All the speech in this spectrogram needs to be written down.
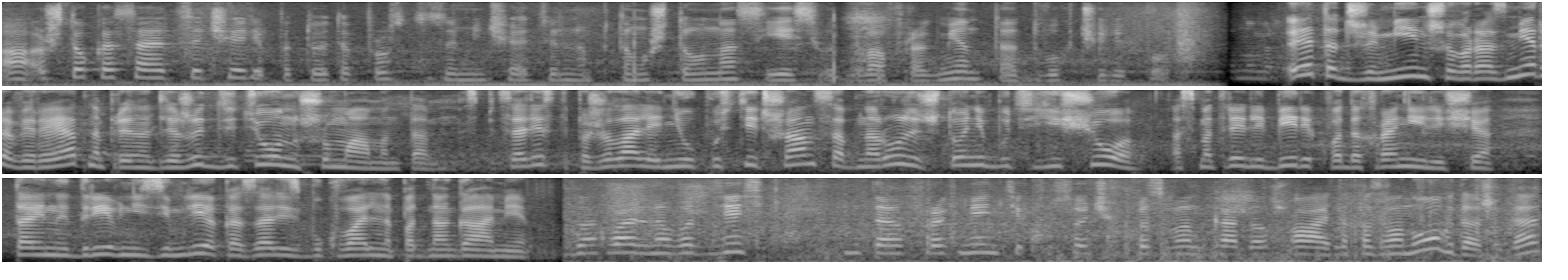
А что касается черепа, то это просто замечательно, потому что у нас есть вот два фрагмента от двух черепов. Этот же меньшего размера, вероятно, принадлежит детенышу мамонта. Специалисты пожелали не упустить шанс обнаружить что-нибудь еще. Осмотрели берег водохранилища. Тайны древней земли оказались буквально под ногами. Буквально вот здесь это фрагментик, кусочек позвонка должен А, это позвонок даже, да?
